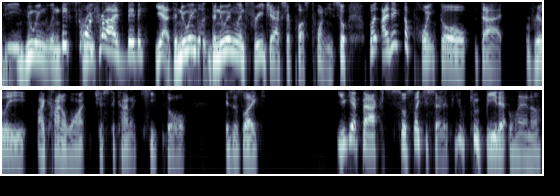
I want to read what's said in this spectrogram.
the New England Keep scoring Free- tries, baby. yeah, the New England the New England Free Jacks are plus 20. So, but I think the point though that really I kind of want just to kind of keep though is is like you get back so it's like you said if you can beat Atlanta,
